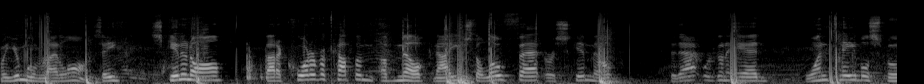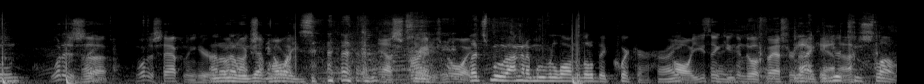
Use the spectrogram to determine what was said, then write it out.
Well, you're moving right along. See, skin and all. About a quarter of a cup of, of milk. Now I used a low fat or skim milk. To that we're going to add one tablespoon What is uh, what is happening here? I don't know, we got noise. Yeah, strange noise. Let's move, I'm gonna move it along a little bit quicker, all right? oh, you think you can do it faster than Yeah, I can? you're huh? too slow.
